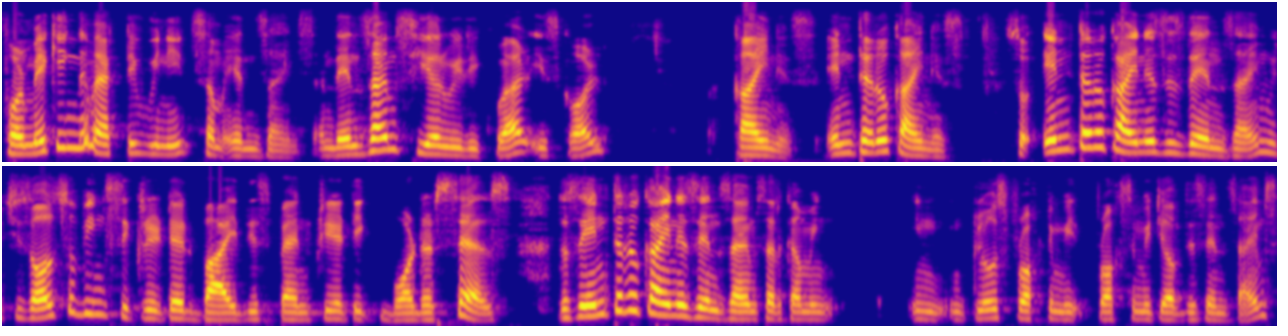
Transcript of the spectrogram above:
For making them active we need some enzymes. And the enzymes here we require is called kinase enterokinase. So enterokinase is the enzyme which is also being secreted by these pancreatic border cells. Those enterokinase enzymes are coming in, in close proximity, proximity of these enzymes.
